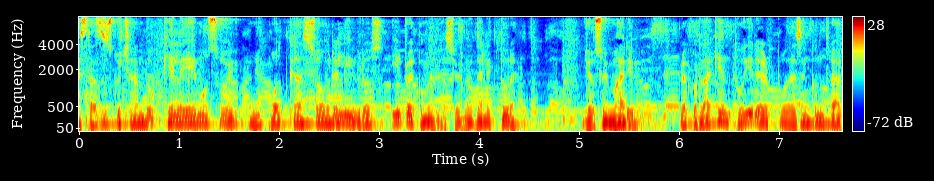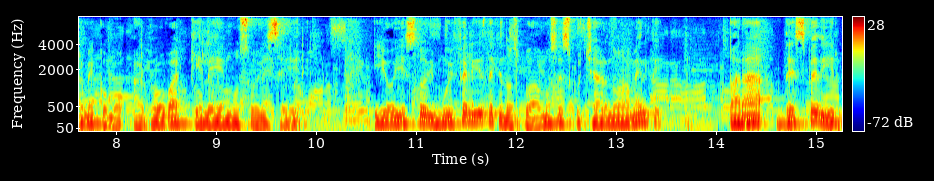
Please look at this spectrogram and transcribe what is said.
Estás escuchando ¿Qué leemos hoy? Un podcast sobre libros y recomendaciones de lectura. Yo soy Mario. Recuerda que en Twitter puedes encontrarme como arroba que leemos hoy CR. Y hoy estoy muy feliz de que nos podamos escuchar nuevamente para despedir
